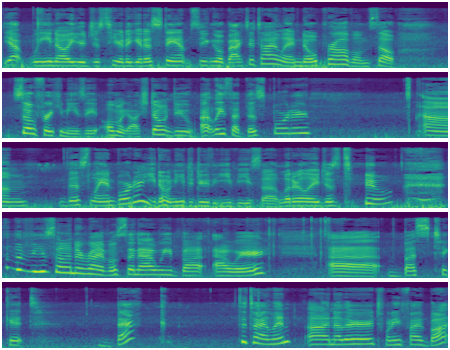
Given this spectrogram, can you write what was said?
yep, we know you're just here to get a stamp so you can go back to Thailand, no problem. So, so freaking easy. Oh my gosh, don't do, at least at this border, um, this land border, you don't need to do the e-visa. Literally just do the visa on arrival. So now we bought our uh, bus ticket back to Thailand. Uh, another 25 baht.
